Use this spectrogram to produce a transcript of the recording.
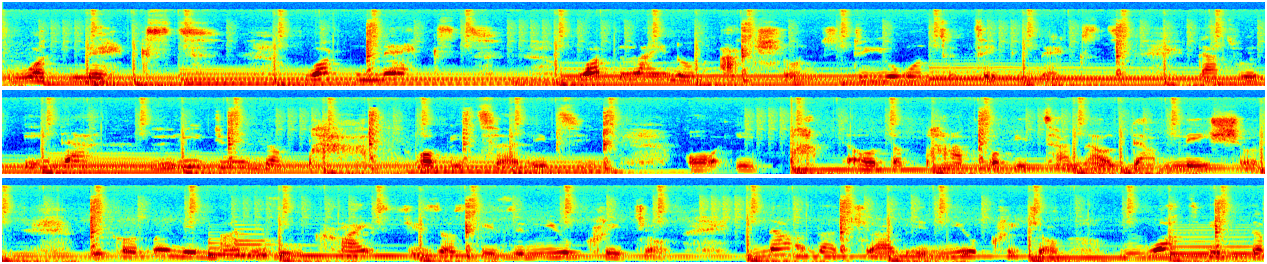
what next? What next? What line of actions do you want to take next that will either lead you in the path of eternity or path, or the path of eternal damnation? Because when a man is in Christ Jesus is a new creature. Now that you are a new creature, what is the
